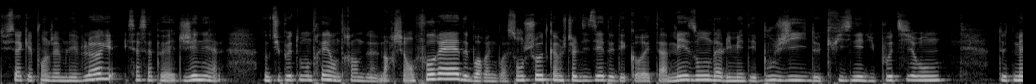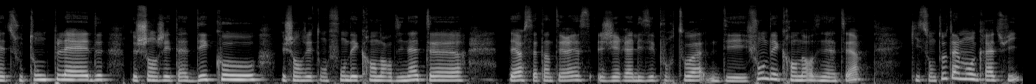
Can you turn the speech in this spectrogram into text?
Tu sais à quel point j'aime les vlogs, et ça, ça peut être génial. Donc tu peux te montrer en train de marcher en forêt, de boire une boisson chaude, comme je te le disais, de décorer ta maison, d'allumer des bougies, de cuisiner du potiron, de te mettre sous ton plaid, de changer ta déco, de changer ton fond d'écran d'ordinateur. D'ailleurs, si ça t'intéresse, j'ai réalisé pour toi des fonds d'écran d'ordinateur qui sont totalement gratuits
